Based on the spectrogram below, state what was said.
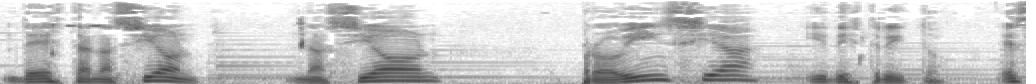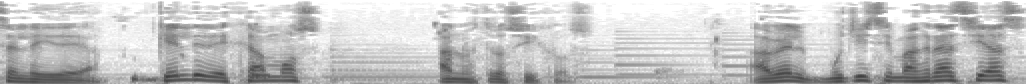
de esta nación, nación, provincia y distrito. Esa es la idea. ¿Qué le dejamos a nuestros hijos? Abel, muchísimas gracias.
